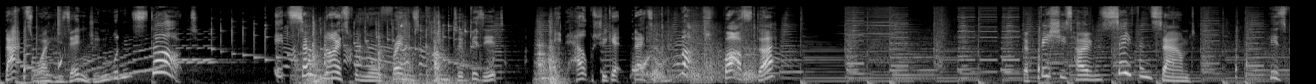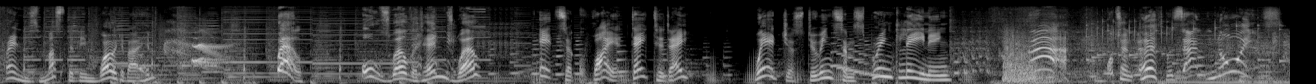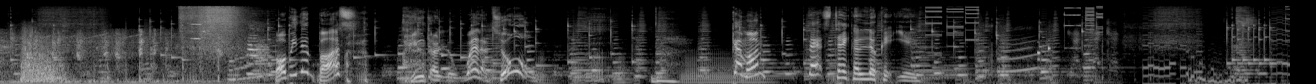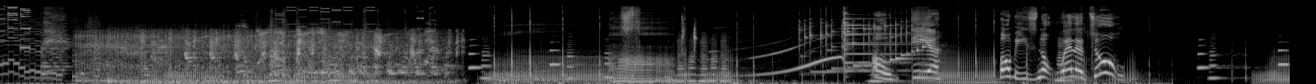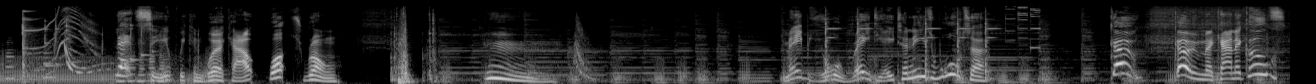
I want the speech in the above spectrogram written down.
That's why his engine wouldn't start. It's so nice when your friends come to visit. It helps you get better much faster. The fish is home safe and sound. His friends must have been worried about him. All's well that ends well. It's a quiet day today. We're just doing some spring cleaning. Ah! What on earth was that noise? Bobby the bus? You don't look well at all. Come on, let's take a look at you. Oh dear, Bobby's not well at all. Let's see if we can work out what's wrong. Hmm. Maybe your radiator needs water. Go, go, mechanicals!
